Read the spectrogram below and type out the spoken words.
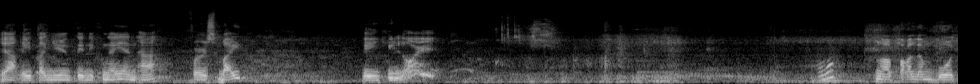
Yan, kita nyo yung tinik na yan, ha? First bite. Thank you, Lord. Oh, napakalambot.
